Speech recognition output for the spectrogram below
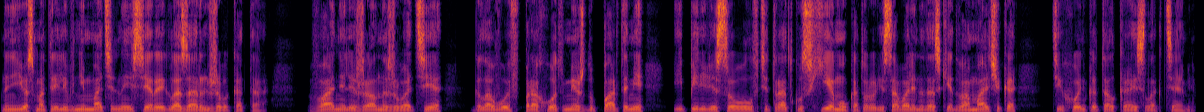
на нее смотрели внимательные серые глаза рыжего кота. Ваня лежал на животе, головой в проход между партами и перерисовывал в тетрадку схему, которую рисовали на доске два мальчика, тихонько толкаясь локтями.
